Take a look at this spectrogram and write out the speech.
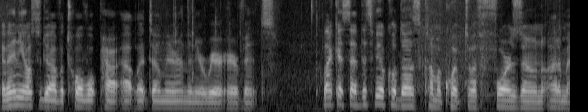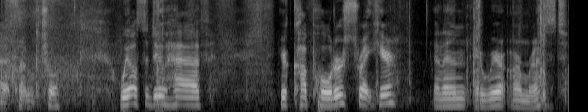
And then you also do have a 12 volt power outlet down there and then your rear air vents. Like I said, this vehicle does come equipped with 4 zone automatic climate control. We also do have your cup holders right here and then a rear armrest.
